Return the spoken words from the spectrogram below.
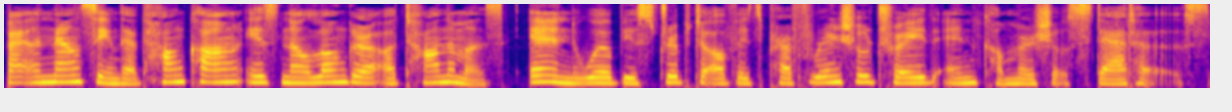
by announcing that Hong Kong is no longer autonomous and will be stripped of its preferential trade and commercial status.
